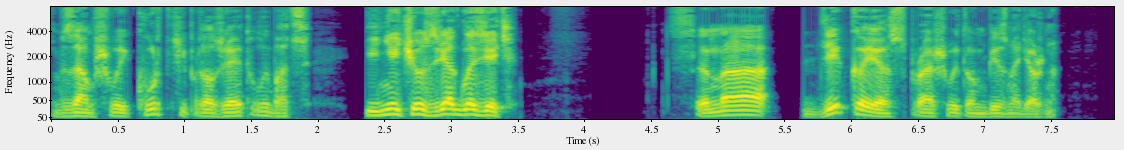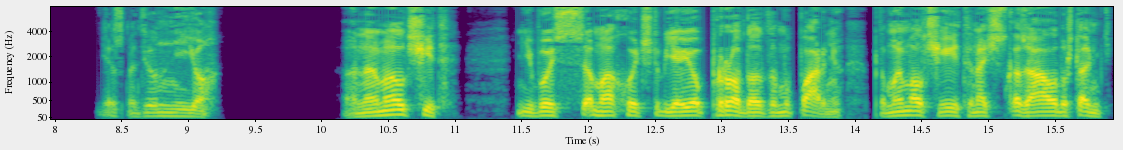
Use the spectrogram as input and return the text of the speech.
в замшевой куртке и продолжает улыбаться. — И нечего зря глазеть. — Цена дикая? — спрашивает он безнадежно. Я смотрю на нее. Она молчит. Небось, сама хочет, чтобы я ее продал этому парню, потому и молчит, иначе сказала бы что-нибудь,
